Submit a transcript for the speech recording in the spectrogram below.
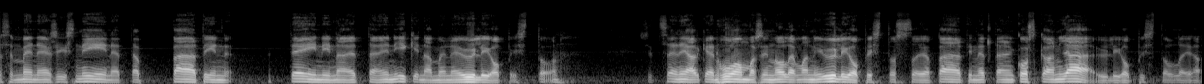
Se menee siis niin, että päätin teininä, että en ikinä mene yliopistoon. Sitten sen jälkeen huomasin olevani yliopistossa ja päätin, että en koskaan jää yliopistolle. Ja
